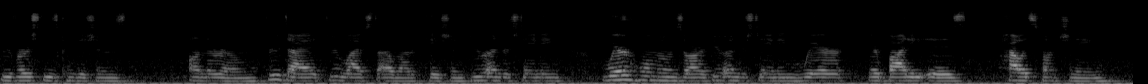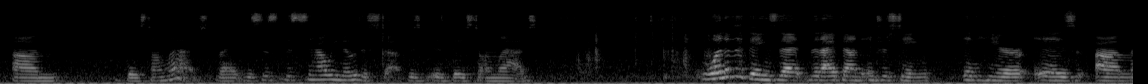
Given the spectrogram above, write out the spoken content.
reversed these conditions on their own through diet, through lifestyle modification, through understanding where hormones are, through understanding where their body is, how it's functioning, um, based on labs, right? This is this is how we know this stuff is, is based on labs. One of the things that, that I found interesting in here is um,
